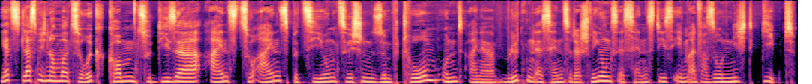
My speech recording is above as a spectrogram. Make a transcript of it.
Jetzt lass mich nochmal zurückkommen zu dieser 1 zu 1 Beziehung zwischen Symptom und einer Blütenessenz oder Schwingungsessenz, die es eben einfach so nicht gibt.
